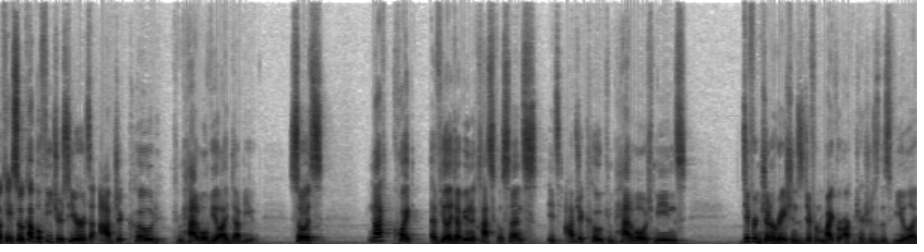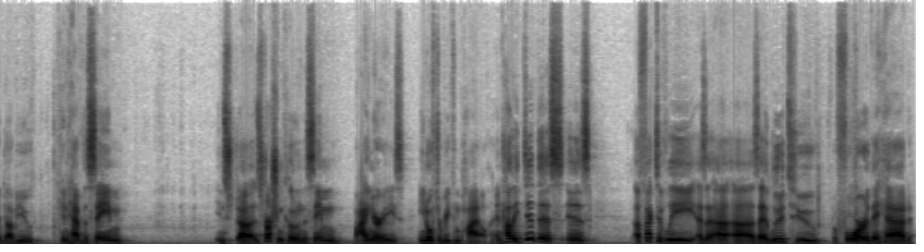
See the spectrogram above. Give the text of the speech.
Okay, so a couple features here. It's an object code compatible VLIW. So it's not quite a VLIW in a classical sense. It's object code compatible, which means different generations, different microarchitectures of this VLIW can have the same inst uh, instruction code and the same binaries, you don't have to recompile. And how they did this is effectively, as I, uh, as I alluded to before, they had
